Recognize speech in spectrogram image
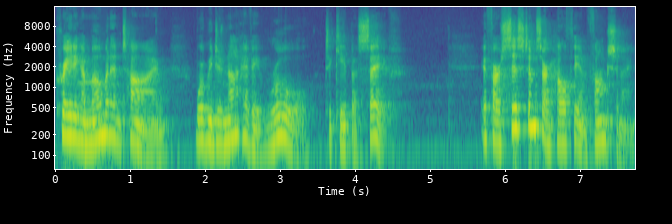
creating a moment in time where we do not have a rule to keep us safe. If our systems are healthy and functioning,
